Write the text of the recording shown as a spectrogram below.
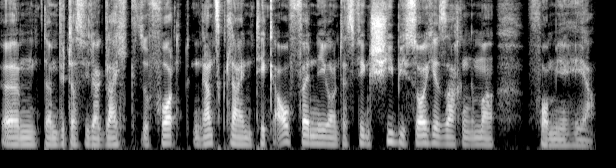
Ähm, dann wird das wieder gleich sofort einen ganz kleinen Tick aufwendiger und deswegen schiebe ich solche Sachen immer vor mir her.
